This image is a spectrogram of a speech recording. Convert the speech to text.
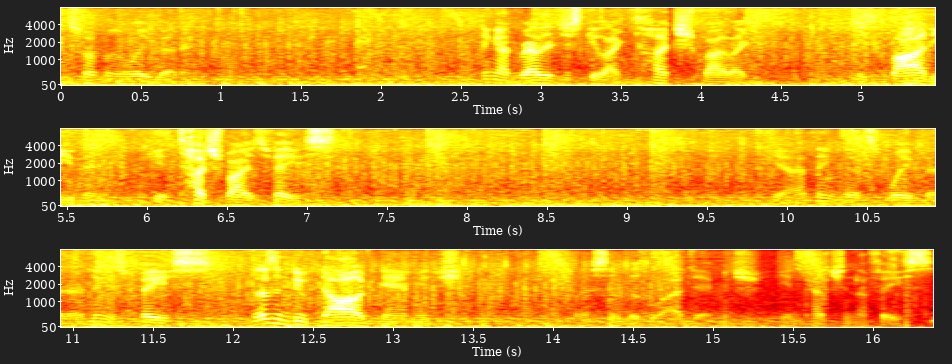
This weapon is way better. I think I'd rather just get like touched by like his body than get touched by his face. Yeah, I think that's way better. I think his face doesn't do dog damage. It does a lot of damage. Getting touched in the face.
